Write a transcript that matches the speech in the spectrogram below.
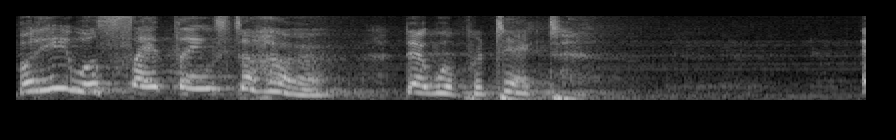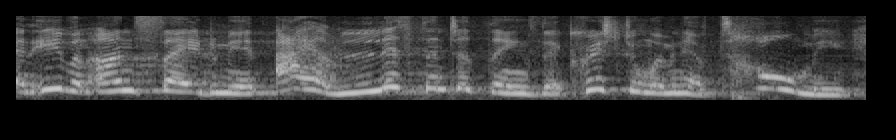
but he will say things to her that will protect her and even unsaved men, I have listened to things that Christian women have told me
